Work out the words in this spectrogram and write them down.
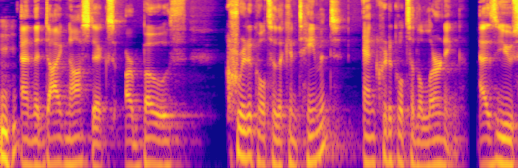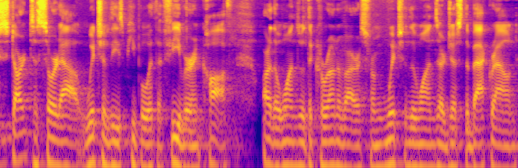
Mm-hmm. And the diagnostics are both critical to the containment and critical to the learning as you start to sort out which of these people with a fever and cough are the ones with the coronavirus from which of the ones are just the background,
